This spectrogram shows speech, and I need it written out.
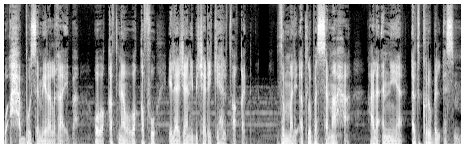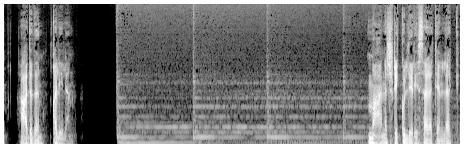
واحبوا سميره الغائبه ووقفنا ووقفوا إلى جانب شريكها الفاقد. ثم لأطلب السماح على أني أذكر بالاسم عددا قليلا. مع نشر كل رسالة لك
